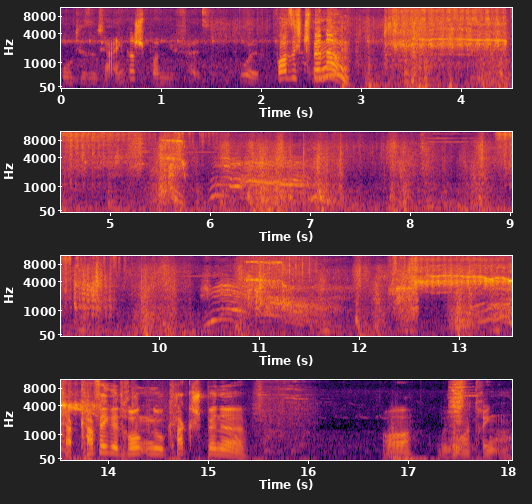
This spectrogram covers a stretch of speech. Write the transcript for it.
Oh, die sind ja eingesponnen, die Felsen. Cool. Vorsicht, Spinne! Hm. Ich hab Kaffee getrunken, du Kackspinne. Oh, muss ich mal trinken.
